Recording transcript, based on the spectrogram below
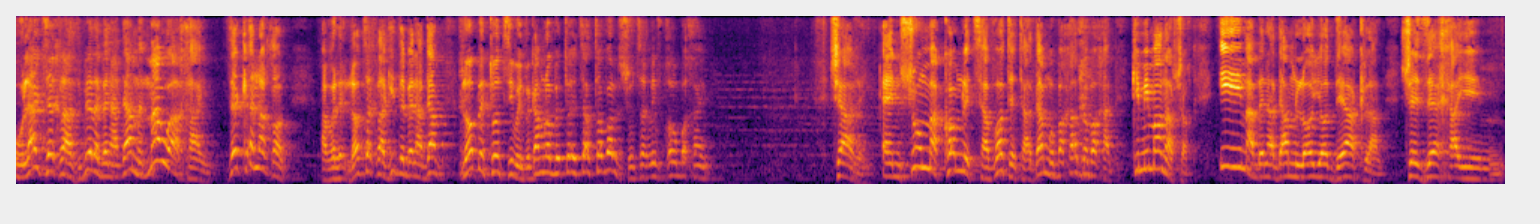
אולי צריך להסביר לבן אדם מהו החיים, זה כן נכון. אבל לא צריך להגיד לבן אדם, לא בתור ציווי וגם לא בתור עצה טובה, שהוא צריך לבחור בחיים. שהרי אין שום מקום לצוות את האדם ובחרת בחיים, כי ממה נפשך? אם הבן אדם לא יודע כלל שזה חיים,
